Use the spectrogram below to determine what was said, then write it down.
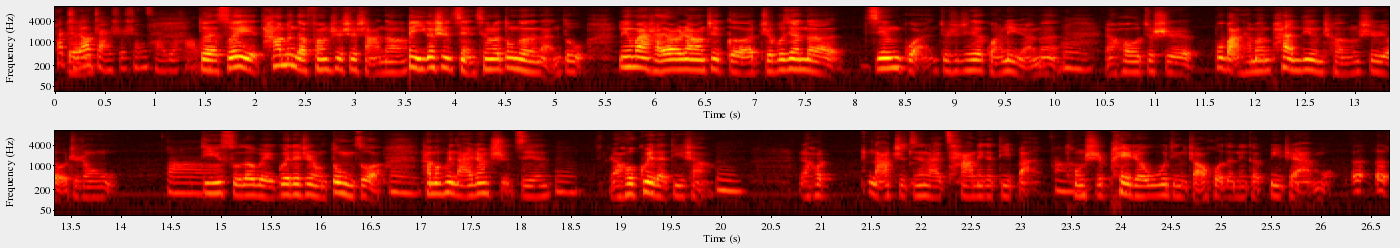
他只要展示身材就好了。对，所以他们的方式是啥呢？一个是减轻了动作的难度，另外还要让这个直播间的监管，就是这些管理员们，嗯然后就是不把他们判定成是有这种哦，低俗的违规的这种动作，嗯他们会拿一张纸巾，嗯然后跪在地上，嗯然后拿纸巾来擦那个地板，哦同时配着屋顶着火的那个 BGM。呃呃，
